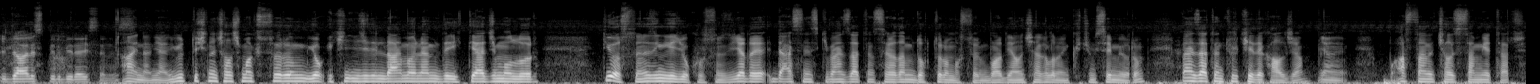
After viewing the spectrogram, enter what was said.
İdealist bir bireyseniz. aynen yani yurt dışında çalışmak istiyorum. Yok ikinci dil daima önemli de ihtiyacım olur. Diyorsanız İngilizce okursunuz. Ya da dersiniz ki ben zaten sıradan bir doktor olmak istiyorum. Bu arada yanlış algılamayın küçümsemiyorum. Ben zaten Türkiye'de kalacağım. Yani hastanede çalışsam yeter.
